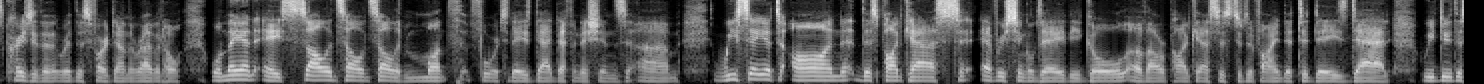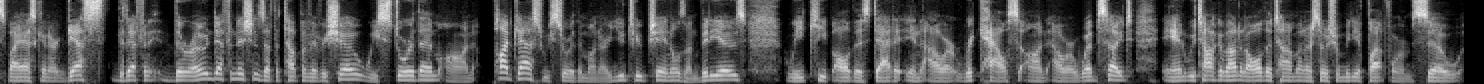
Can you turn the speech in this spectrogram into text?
it's crazy that we're this far down the rabbit hole. Well, man, a solid, solid, solid month for today's dad definitions. Um, we say it on this podcast every single day. The goal of our podcast is to define a today's dad. We do this by asking our guests the defini- their own definitions at the top of every show. We store them on podcast. We store them on our YouTube channels, on videos. We keep all this data in our Rick House on our website, and we talk about it all the time on our social media platforms. So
